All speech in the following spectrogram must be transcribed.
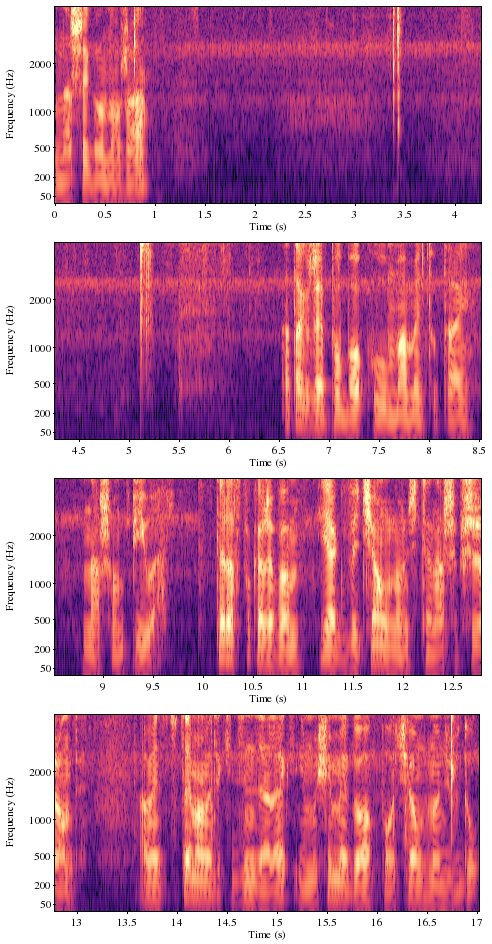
naszego noża. A także po boku mamy tutaj naszą piłę. Teraz pokażę Wam jak wyciągnąć te nasze przyrządy. A więc tutaj mamy taki dzynzelek i musimy go pociągnąć w dół.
